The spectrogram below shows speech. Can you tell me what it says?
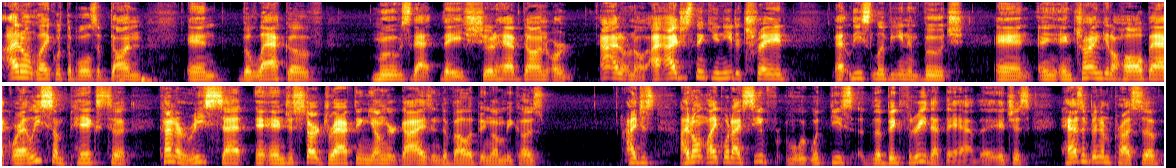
I don't like what the Bulls have done, and the lack of moves that they should have done, or I don't know. I, I just think you need to trade at least LaVine and Vooch and, and, and try and get a haul back, or at least some picks to kind of reset and, and just start drafting younger guys and developing them because I just I don't like what I see with these the big three that they have. It just hasn't been impressive,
